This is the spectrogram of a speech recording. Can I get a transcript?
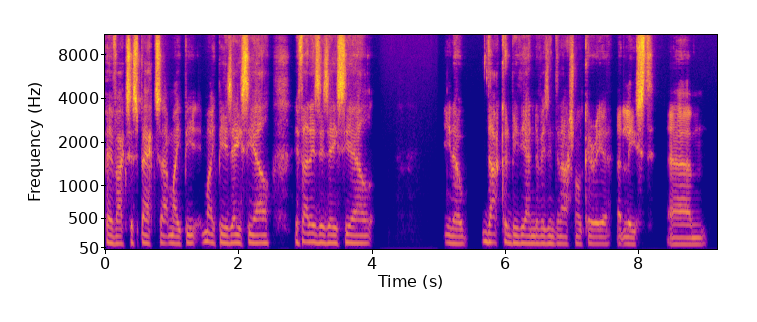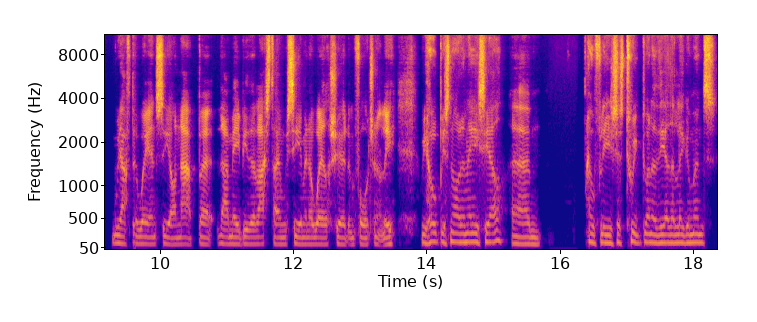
Pivac suspects that might be might be his ACL. If that is his ACL, you know that could be the end of his international career at least. Um, we have to wait and see on that, but that may be the last time we see him in a Wales shirt. Unfortunately, we hope it's not an ACL. Um, hopefully, he's just tweaked one of the other ligaments,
